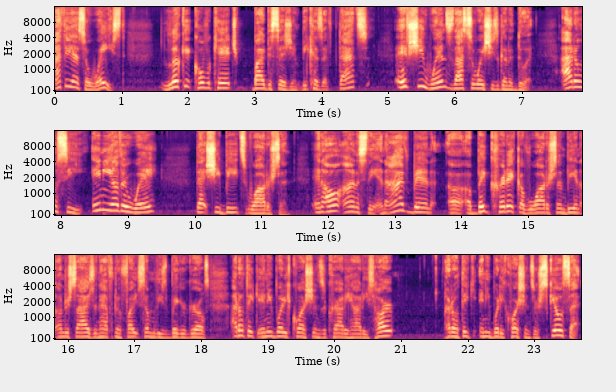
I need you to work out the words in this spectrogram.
I think that's a waste. Look at Kowalkiewicz by decision because if that's if she wins, that's the way she's gonna do it. I don't see any other way that she beats Waterson. in all honesty, and I've been a, a, big critic of Waterson being undersized and having to fight some of these bigger girls. I don't think anybody questions the Karate Hottie's heart. I don't think anybody questions her skill set.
